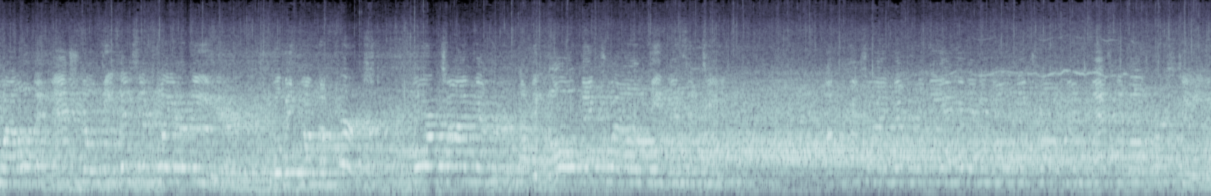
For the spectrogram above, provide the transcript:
12 and National Defensive Player of the Year will become the first four-time member of the All-Big 12 defensive team. A three-time member of the academic All-Big 12 men's basketball first team,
